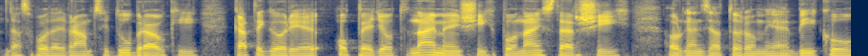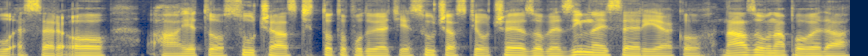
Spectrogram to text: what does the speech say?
dá sa povedať, v rámci Dúbravky, kategórie opäť od najmenších po najstarších. Organizátorom je Cool SRO a je to súčasť, toto podujatie je súčasťou ČSOB zimnej série, ako názov napovedá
